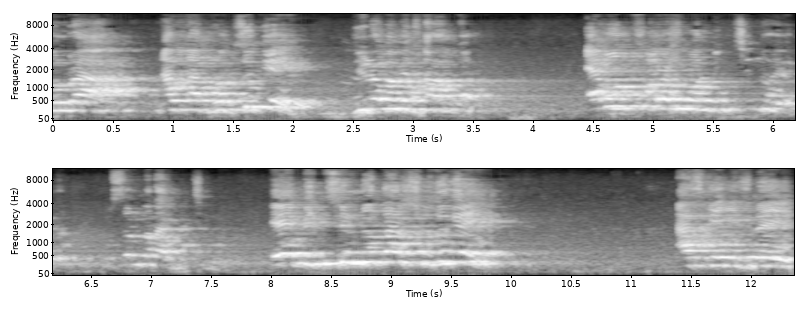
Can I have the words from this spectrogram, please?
তোমরা আল্লাহর ধৈর্যকে দৃঢ়ভাবে ধারণ করো। এবং পরস্পর বিচ্ছিন্ন হয়ে না, মুসলমানরা বিচ্ছিন্ন। এই বিচ্ছিন্নতার সুযোগে আজকে ইসরায়েল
